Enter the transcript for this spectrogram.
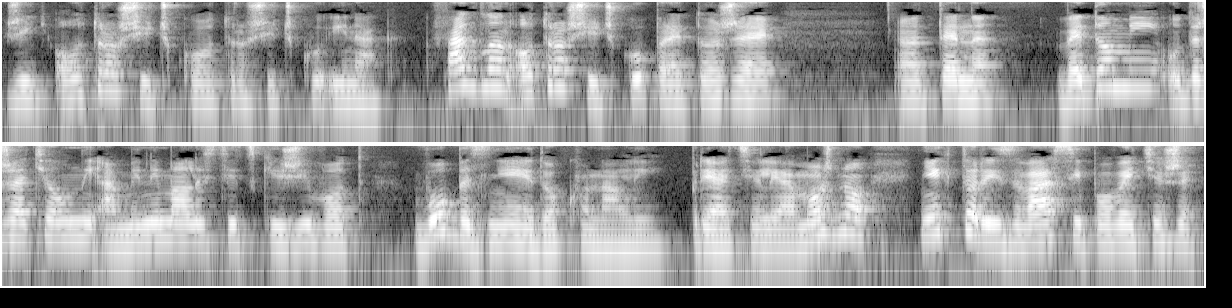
žiť o trošičku, o trošičku inak. Fakt len o trošičku, pretože e, ten vedomý, udržateľný a minimalistický život vôbec nie je dokonalý, priatelia. Možno niektorí z vás si poviete, že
